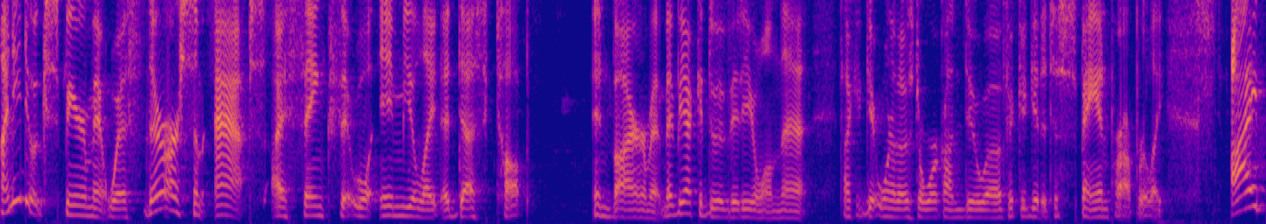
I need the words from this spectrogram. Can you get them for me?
I need to experiment with. There are some apps I think that will emulate a desktop environment. Maybe I could do a video on that. If I could get one of those to work on Duo, if it could get it to span properly. I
